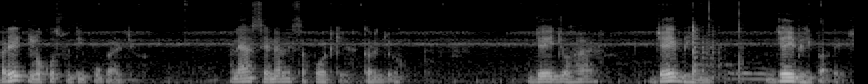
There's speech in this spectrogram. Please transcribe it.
હરેક લોકો સુધી પુગાડજો. અને આ ચેનલને સપોર્ટ કરજો. જય જોહાર, જય ભીમ, જય ભીલ પ્રદેશ.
